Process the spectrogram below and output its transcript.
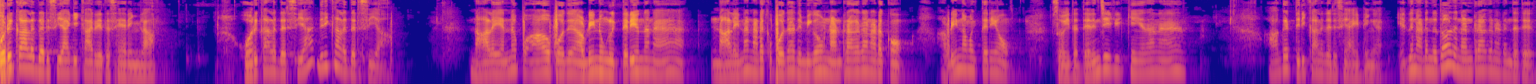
ஒரு காலதரிசியாகி காரியத்தை செய்கிறீங்களா ஒரு காலதரிசியா திரிகாலதரிசியா? நாளை என்ன ஆக போகுது அப்படின்னு உங்களுக்கு தெரியும் தானே? நாளை என்ன நடக்க போகுது? அது மிகவும் நன்றாக தான் நடக்கும் அப்படின்னு நமக்கு தெரியும். ஸோ இதை தெரிஞ்சுக்கிங்க தானே? ஆக திரிகாலதரிசி ஆயிட்டீங்க. எது நடந்ததோ அது நன்றாக நடந்தது.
